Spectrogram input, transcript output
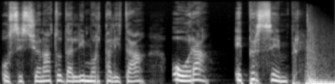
ossessionato dall'immortalità, ora e per sempre.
